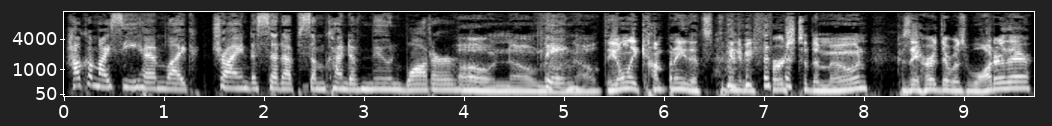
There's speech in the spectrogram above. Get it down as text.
How come I see him like trying to set up some kind of moon water? Oh no, no, Thing. no! The only company that's going to be first to the moon because they heard there was water there,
